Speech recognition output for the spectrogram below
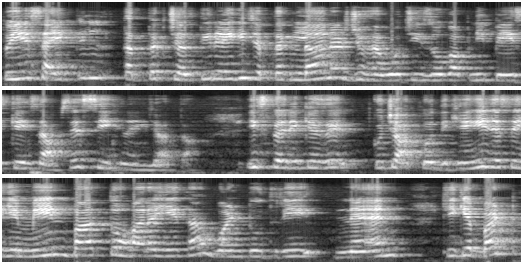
तो ये साइकिल तब तक चलती रहेगी जब तक लर्नर जो है वो चीज़ों को अपनी पेस के हिसाब से सीख नहीं जाता। इस तरीके से कुछ आपको दिखेंगी। जैसे ये मेन बात तो हमारा ये था वन टू थ्री नैन ठीक है? बट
